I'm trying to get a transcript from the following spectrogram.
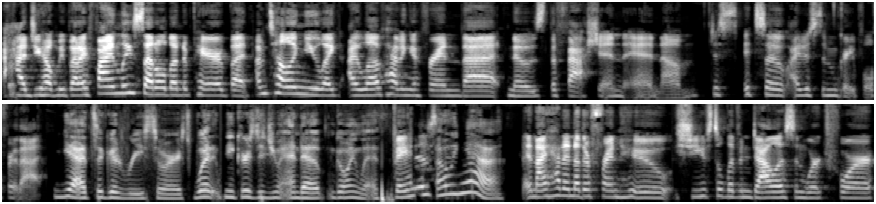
had you help me, but I finally finally settled on a pair. But I'm telling you, like, I love having a friend that knows the fashion and um, just it's so I just am grateful for that. Yeah, it's a good resource. What sneakers did you end up going with? Vans. Oh yeah. And I had another friend who she used to live in Dallas and worked for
